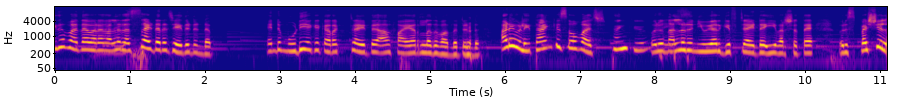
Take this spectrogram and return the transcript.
ഇത് ഇതും എന്താ പറയാ നല്ല രസമായിട്ട് തന്നെ ചെയ്തിട്ടുണ്ട്. എന്റെ മുടിയൊക്കെ കറക്റ്റ് ആയിട്ട് ആ ഫയറിൽ അത് വന്നിട്ടുണ്ട്. അടിപൊളി. Thank you so much thank you ഒരു നല്ലൊരു ന്യൂ ഇയർ ഗിഫ്റ്റ് ആയിട്ട് ഈ വർഷത്തെ ഒരു സ്പെഷ്യൽ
